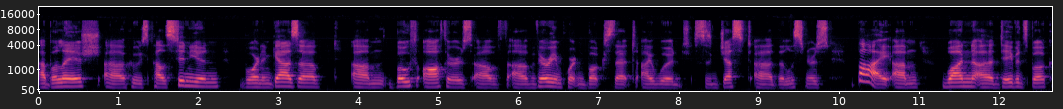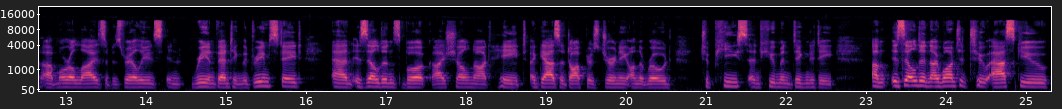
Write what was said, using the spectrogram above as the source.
Abuelaish, uh, who's Palestinian, born in Gaza, um, both authors of uh, very important books that I would suggest uh, the listeners buy. Um, one, uh, David's book, uh, Moral Lives of Israelis in Reinventing the Dream State, and Izzeldin's book, I Shall Not Hate, A Gaza Doctor's Journey on the Road to Peace and Human Dignity. Um, I wanted to ask you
